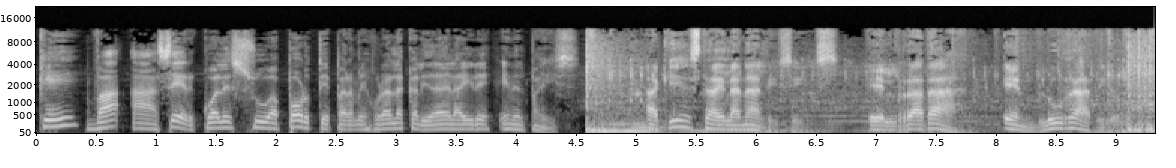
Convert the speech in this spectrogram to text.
qué va a hacer, cuál es su aporte para mejorar la calidad del aire en el país. Aquí está el análisis, El Radar, en Blue Radio.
